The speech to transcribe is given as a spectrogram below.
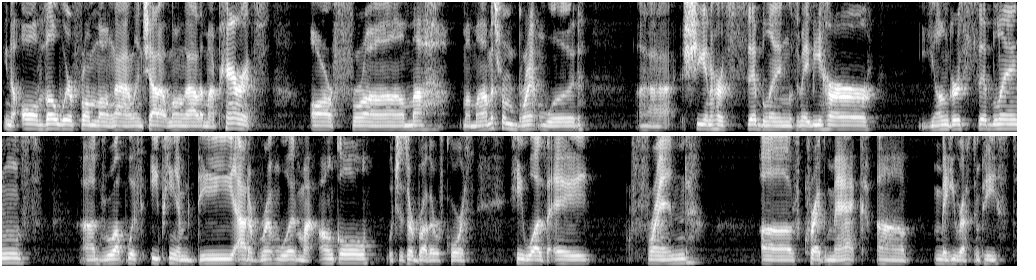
you know although we're from long island shout out long island my parents are from my mom is from brentwood uh, she and her siblings maybe her younger siblings uh, grew up with EPMD out of Brentwood. My uncle, which is her brother, of course, he was a friend of Craig Mack. Uh, may he rest in peace.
